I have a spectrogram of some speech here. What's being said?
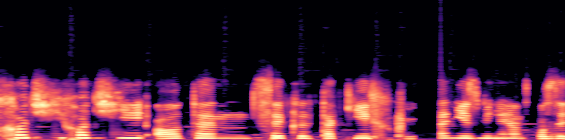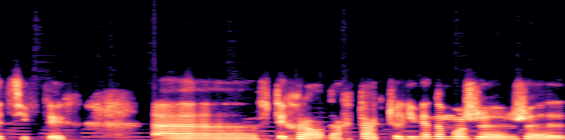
chodzi, chodzi o ten cykl takich nie zmieniając pozycji w tych, e, w tych rodach, tak? Czyli wiadomo, że, że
